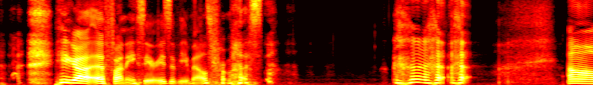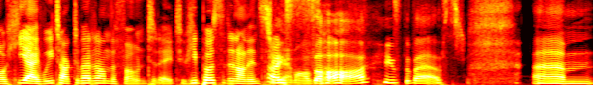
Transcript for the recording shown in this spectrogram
he got a funny series of emails from us. oh yeah, we talked about it on the phone today too. He posted it on Instagram I also. saw. He's the best. Um.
